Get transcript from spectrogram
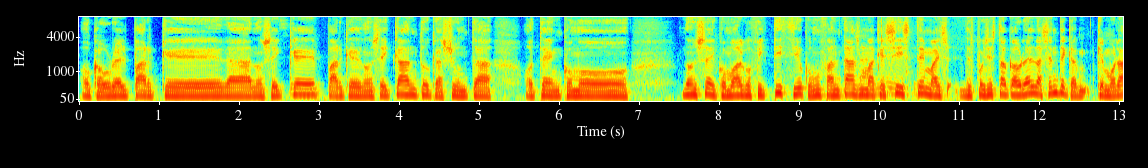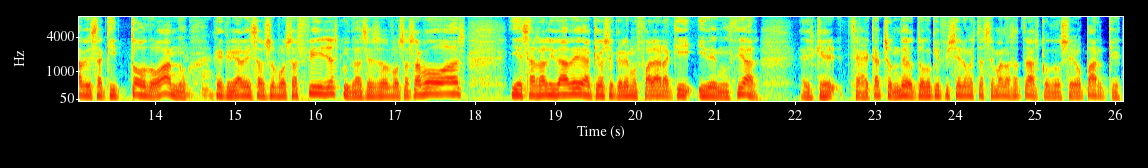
o courel parque da non sei que, parque de non sei canto, que a xunta o ten como non sei, como algo ficticio, como un fantasma que existe, mas despois está o caurel da xente que, que morades aquí todo o ano, Exacto. que criades as vosas fillas, cuidades as vosas aboas, e esa realidade a que hoxe queremos falar aquí e denunciar É que xa é cachondeo todo o que fixeron estas semanas atrás co do Xeoparque.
